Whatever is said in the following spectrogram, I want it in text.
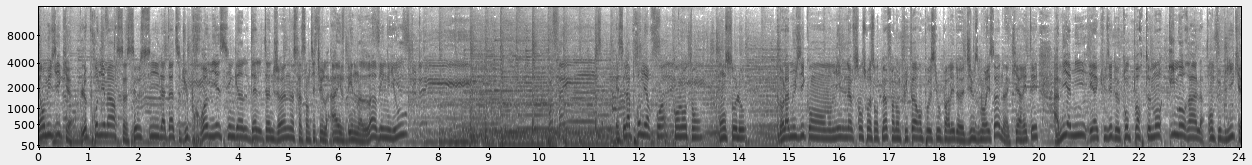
Et en musique, le 1er mars, c'est aussi la date du premier single d'Elton John. Ça s'intitule I've Been Loving You. Et c'est la première fois qu'on l'entend en solo. Dans la musique en 1969, un an plus tard, on peut aussi vous parler de James Morrison, qui est arrêté à Miami et accusé de comportement immoral en public.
